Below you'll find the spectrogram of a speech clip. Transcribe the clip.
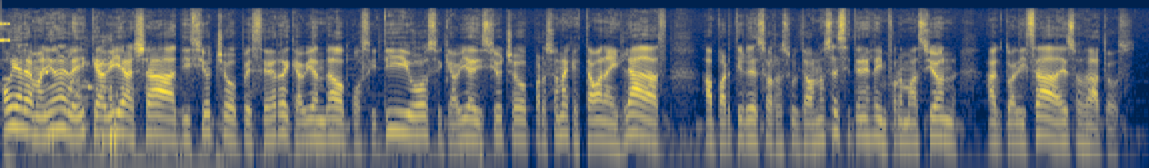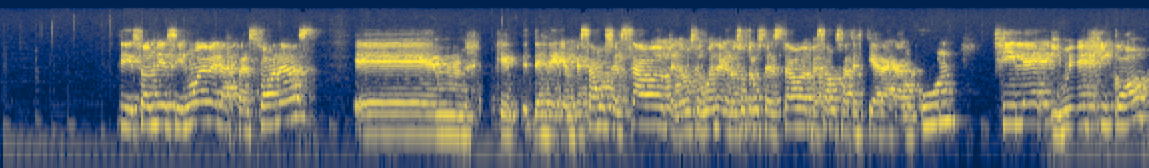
hoy a la mañana leí que había ya 18 PCR que habían dado positivos y que había 18 personas que estaban aisladas a partir de esos resultados. No sé si tenés la información actualizada de esos datos. Sí, son 19 las personas Em, que desde que empezamos el sábado, tengamos en cuenta que nosotros el sábado empezamos a testear a Cancún, Chile y México,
